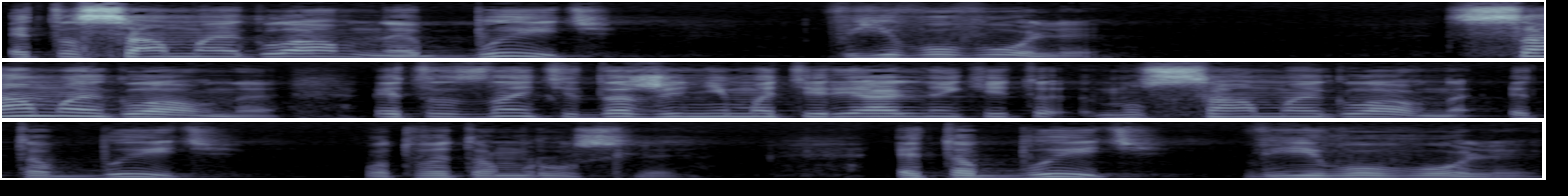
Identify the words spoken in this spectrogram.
Это самое главное, быть в Его воле. Самое главное, это, знаете, даже не материальные какие-то, но самое главное, это быть вот в этом русле. Это быть в Его воле.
